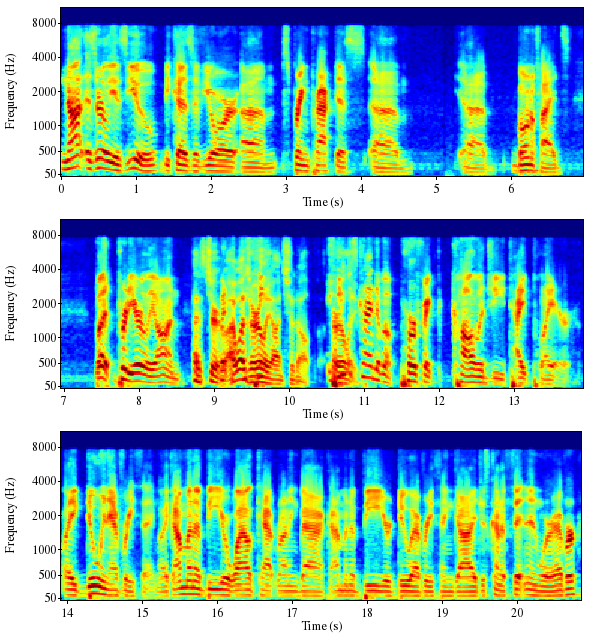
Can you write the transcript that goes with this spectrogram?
Not as early as you because of your um, spring practice um, uh, bona fides, but pretty early on. That's true. But I was he- early on Shenault. He Early. was kind of a perfect collegey type player, like doing everything. Like I'm gonna be your wildcat running back. I'm gonna be your do everything guy, just kind of fitting in wherever.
